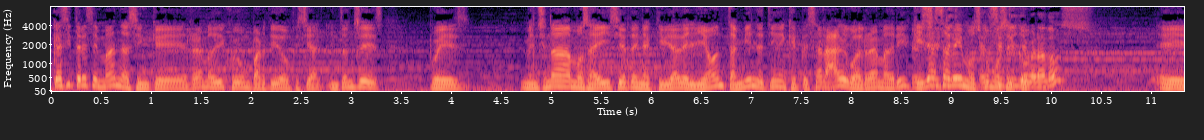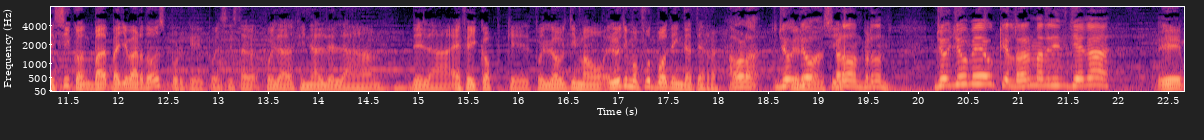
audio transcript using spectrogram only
casi tres semanas sin que el Real Madrid juegue un partido oficial. Entonces, pues mencionábamos ahí cierta inactividad de Lyon. También le tiene que pesar algo al Real Madrid, que ¿El ya City- sabemos ¿el cómo City se... llevará dos? Eh, sí, con- va, va a llevar dos porque pues esta fue la final de la, de la FA Cup, que fue la última, el último fútbol de Inglaterra. Ahora, yo, Pero yo, sí. perdón, perdón. Yo, yo veo que el Real Madrid llega, eh,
